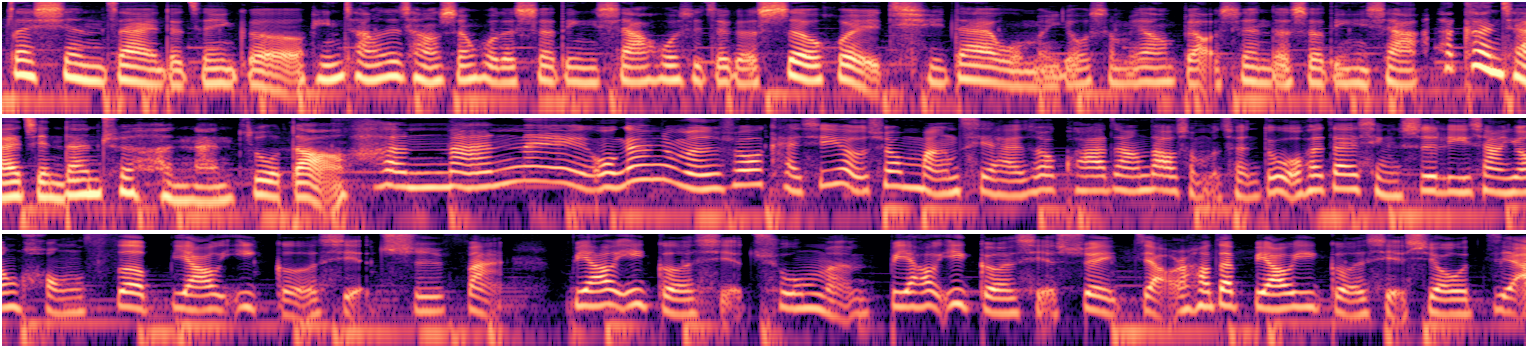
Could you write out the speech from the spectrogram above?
在现在的这个平常日常生活的设定下，或是这个社会期待我们有什么样表现的设定下，它看起来简单却很难做到，很难呢。我跟你们说，凯西有时候忙起来的时候夸张到什么程度？我会在行事历上用红色标一格写吃饭。标一格写出门，标一格写睡觉，然后再标一格写休假，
